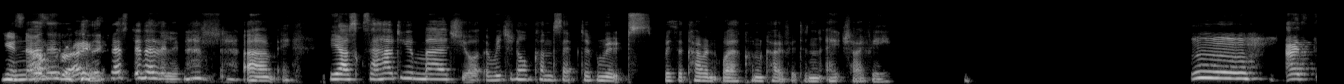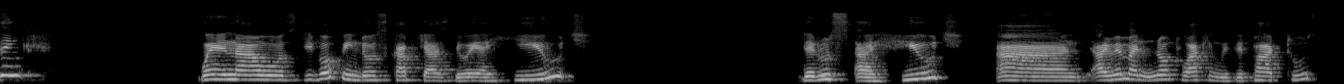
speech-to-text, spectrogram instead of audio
you know the, the question a little. Um, he asks, how do you merge your original concept of roots with the current work on COVID and HIV? Mm, I think when I was developing those captures, they were huge. The roots are huge. And I remember not working with the power tools.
